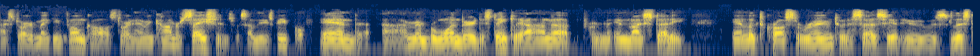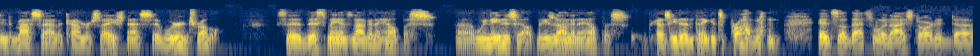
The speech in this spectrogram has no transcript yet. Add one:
I started making phone calls, started having conversations with some of these people. And uh, I remember one very distinctly. I hung up from in my study and looked across the room to an associate who was listening to my side of the conversation. I said, we're in trouble. I said, this man's not going to help us uh, we need his help, but he's not going to help us because he doesn't think it's a problem. And so that's when I started uh,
